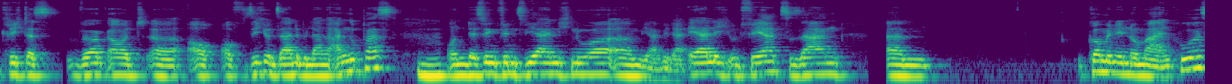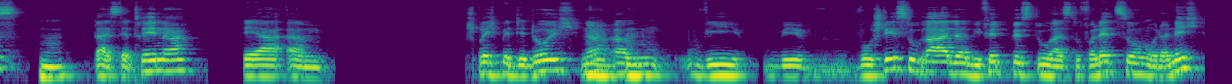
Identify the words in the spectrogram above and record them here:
kriegt das Workout äh, auch auf sich und seine Belange angepasst. Mhm. Und deswegen finden wir eigentlich nur ähm, ja, wieder ehrlich und fair zu sagen, ähm, komm in den normalen Kurs, mhm. da ist der Trainer, der ähm, spricht mit dir durch, ne? Mhm. Ähm, wie, wie, wo stehst du gerade, wie fit bist du, hast du Verletzungen oder nicht.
